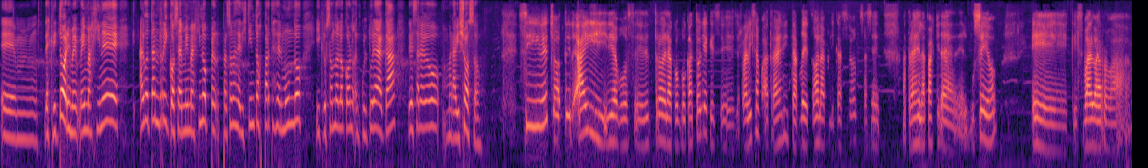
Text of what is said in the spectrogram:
em, de escritores. Me, imaginé algo tan rico, o sea, me imagino personas de distintas partes del mundo y cruzándolo con la cultura de acá, debe ser algo maravilloso. Sí, de hecho hay, digamos, eh, dentro de la convocatoria que se realiza a través de Internet, toda la aplicación se hace a través de la página del museo, eh, que es valva.org.ar,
